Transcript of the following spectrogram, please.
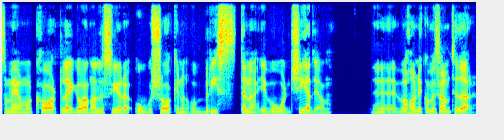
som är om att kartlägga och analysera orsakerna och bristerna i vårdkedjan. Eh, vad har ni kommit fram till där?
